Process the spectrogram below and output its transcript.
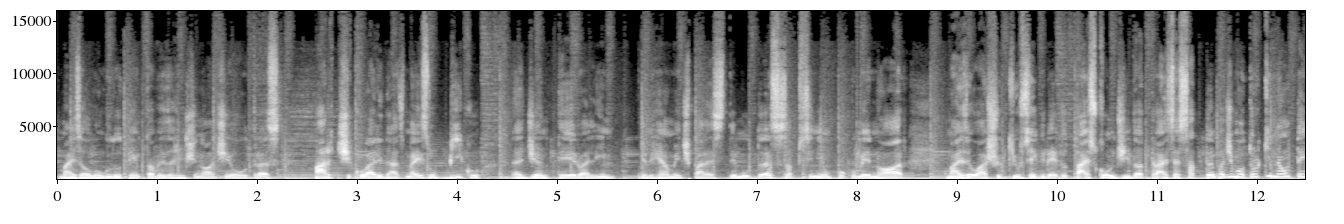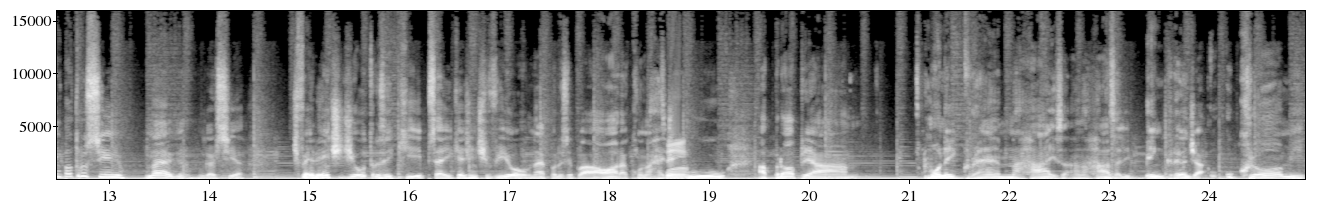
mas ao longo do tempo talvez a gente note outras particularidades. Mas o bico né, dianteiro ali, ele realmente parece ter mudanças, a piscina é um pouco menor, mas eu acho que o segredo tá escondido atrás dessa tampa de motor que não tem patrocínio, né, Garcia? Diferente de outras equipes aí que a gente viu, né? Por exemplo, a Oracle na Red Sim. Bull, a própria MoneyGram na Haas, na Haas ali bem grande, o Chrome,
